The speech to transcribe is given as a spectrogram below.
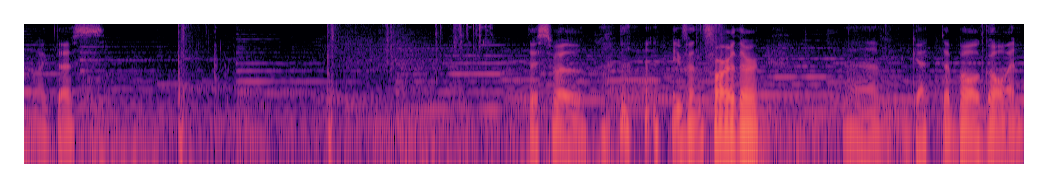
uh, like this, this will even further um, get the ball going.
